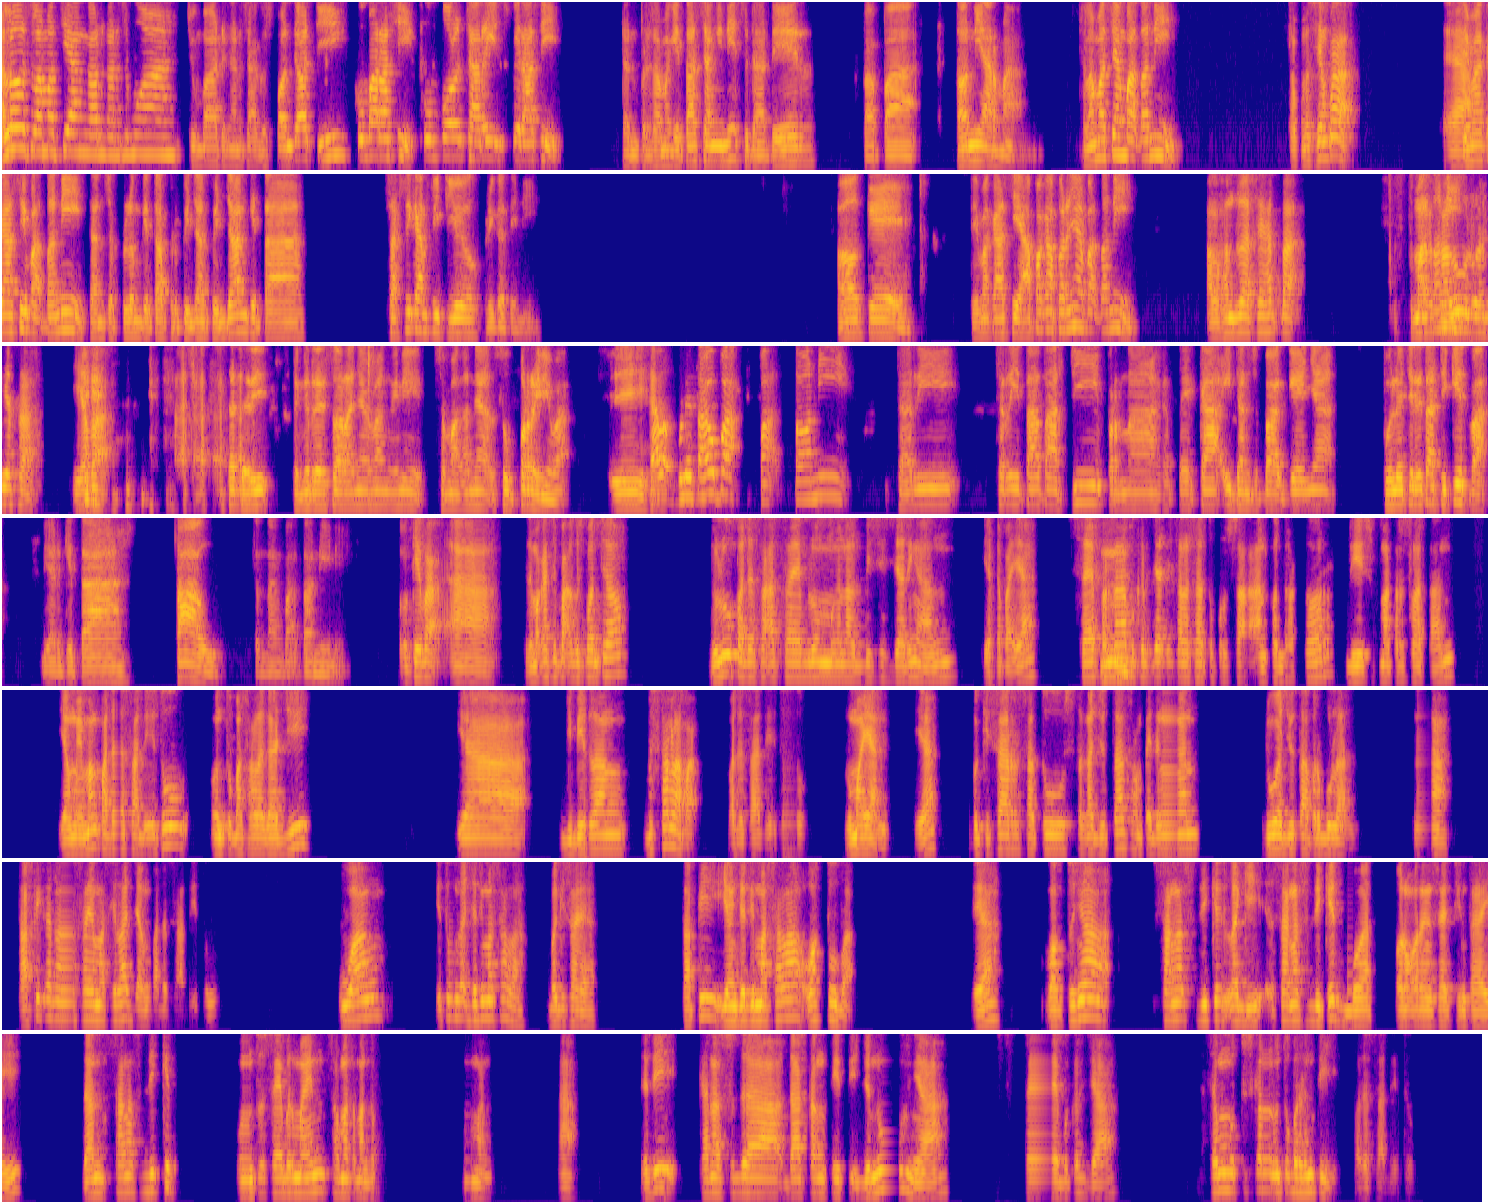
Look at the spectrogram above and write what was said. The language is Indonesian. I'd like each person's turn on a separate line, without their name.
Halo, selamat siang kawan-kawan semua. Jumpa dengan saya Agus Ponco di Kumparasi, Kumpul Cari Inspirasi. Dan bersama kita siang ini sudah hadir Bapak Tony Arman. Selamat siang Pak Tony.
Selamat siang Pak.
Ya. Terima kasih Pak Tony. Dan sebelum kita berbincang-bincang, kita saksikan video berikut ini. Oke, terima kasih. Apa kabarnya Pak Tony?
Alhamdulillah sehat Pak. Semangat selalu luar biasa. Iya Pak.
Saya dari dengar dari suaranya memang ini semangatnya super ini Pak. Iya. Kalau boleh tahu Pak, Pak Tony dari cerita tadi pernah ke TKI dan sebagainya, boleh cerita dikit Pak, biar kita tahu tentang Pak Tony ini.
Oke Pak, uh, terima kasih Pak Agus Ponco. Dulu pada saat saya belum mengenal bisnis jaringan, ya Pak ya, saya pernah hmm. bekerja di salah satu perusahaan kontraktor di Sumatera Selatan yang memang pada saat itu untuk masalah gaji ya dibilang besar lah Pak pada saat itu lumayan ya berkisar satu setengah juta sampai dengan dua juta per bulan. Nah tapi karena saya masih lajang pada saat itu uang itu nggak jadi masalah bagi saya. Tapi yang jadi masalah waktu Pak ya waktunya sangat sedikit lagi, sangat sedikit buat orang-orang yang saya cintai dan sangat sedikit untuk saya bermain sama teman-teman. Nah, jadi karena sudah datang titik jenuhnya saya bekerja, saya memutuskan untuk berhenti pada saat itu,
